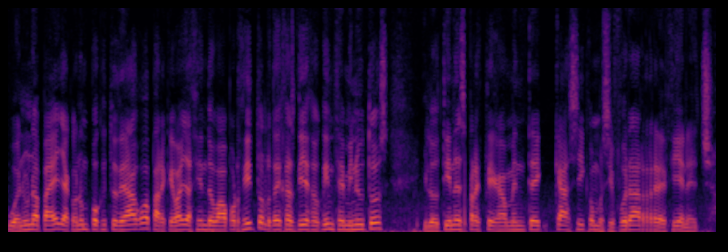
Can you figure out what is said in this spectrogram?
o en una paella con un poquito de agua para que vaya haciendo vaporcito, lo dejas 10 o 15 minutos y lo tienes prácticamente casi como si fuera recién hecho.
